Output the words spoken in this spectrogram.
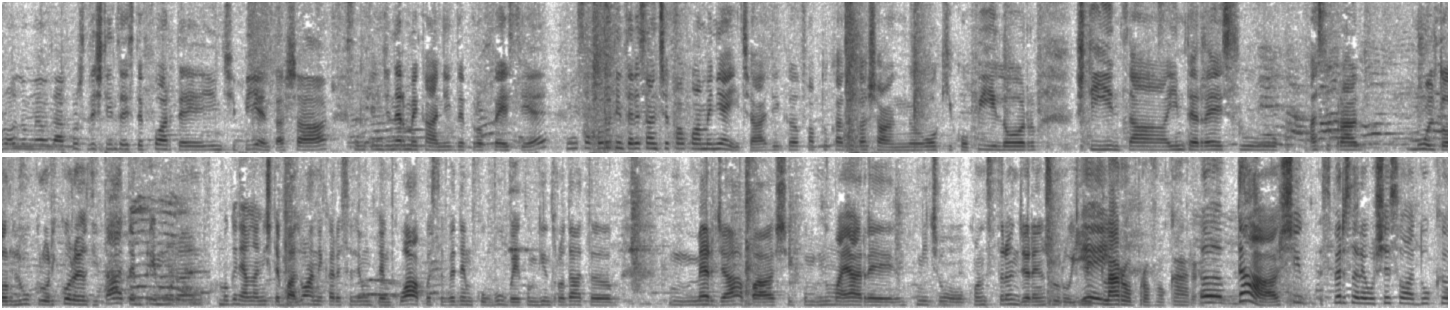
Rolul meu la curs de știință este foarte incipient, așa. Sunt inginer mecanic de profesie. Mi s-a părut interesant ce fac oamenii aici, adică faptul că aduc așa în ochii copiilor știința, interesul asupra multor lucruri, curiozitate în primul rând. Mă gândeam la niște baloane care să le umplem cu apă, să vedem cu bube cum dintr-o dată merge apa și cum nu mai are nicio constrângere în jurul e ei. E clar o provocare. Uh, da, și sper să reușesc să o aduc uh,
